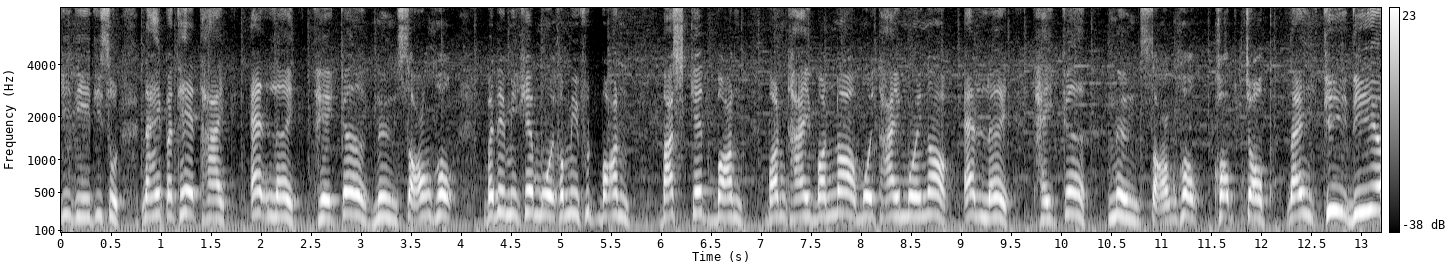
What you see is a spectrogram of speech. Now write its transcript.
ที่ดีที่สุดในประเทศไทย add เลยไทเกอร์ 126 ไม่ได้มีแค่มวยเขามีฟุตบอลบาสเกตบอล บอลไทย บอลนอก มวยไทย มวยนอก add เลยไทเกอร์ 126 ครบจบในที่เดีย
